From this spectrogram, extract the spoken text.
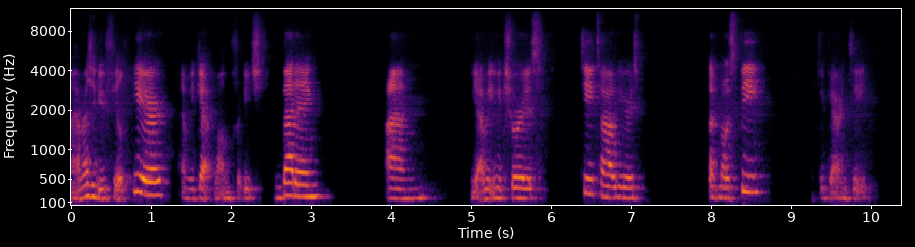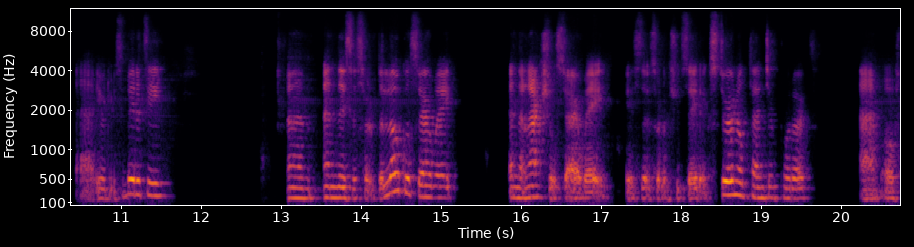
uh, residue field here, and we get one for each embedding. Um, yeah, we make sure this t tau here is at most p to guarantee uh, irreducibility. Um, and this is sort of the local weight, and then actual Serre weight is the sort of, should say, the external tensor product um, of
